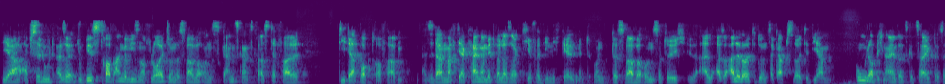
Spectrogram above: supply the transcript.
Ja, absolut. Also du bist drauf angewiesen auf Leute und das war bei uns ganz, ganz krass der Fall, die da Bock drauf haben. Also da macht ja keiner mit, weil er sagt, hier verdiene ich Geld mit. Und das war bei uns natürlich, also alle Leute, die uns, da gab es Leute, die haben unglaublichen Einsatz gezeigt. Also,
